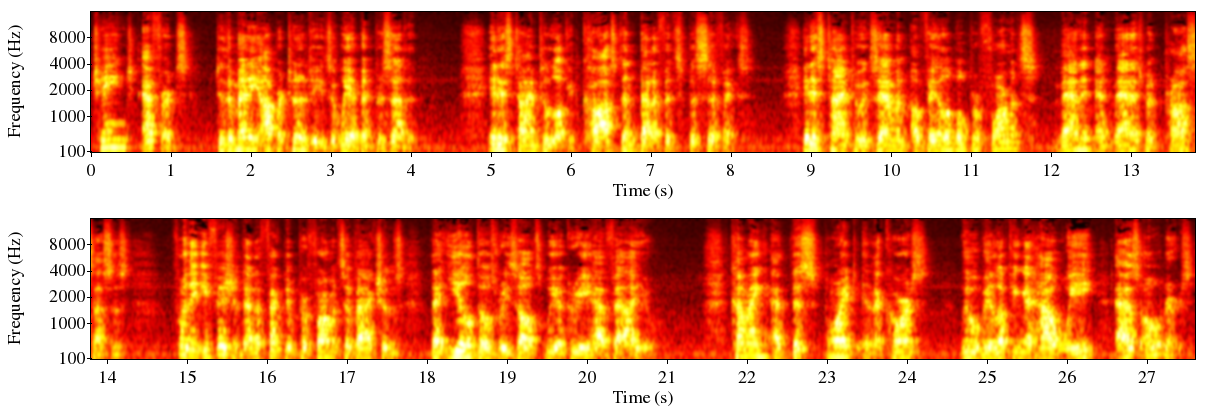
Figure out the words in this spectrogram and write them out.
change efforts to the many opportunities that we have been presented. It is time to look at cost and benefit specifics. It is time to examine available performance and management processes for the efficient and effective performance of actions that yield those results we agree have value. Coming at this point in the course, we will be looking at how we, as owners,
